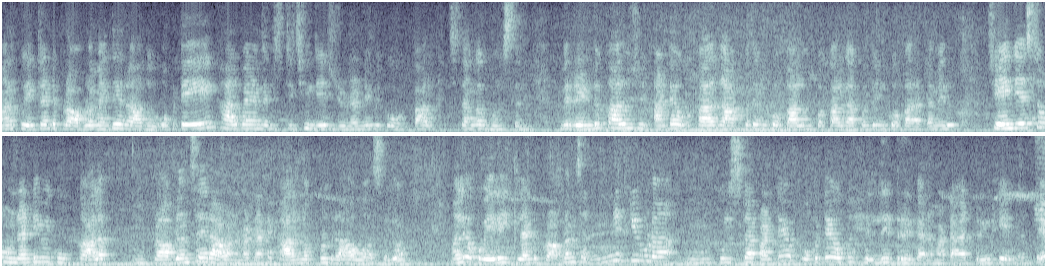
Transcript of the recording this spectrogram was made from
మనకు ఎట్లాంటి ప్రాబ్లం అయితే రాదు. ఒకటే కాలు పైన మీరు స్టిచ్చింగ్ చేసి చూడండి మీకు ఒక కాలు ఖచ్చితంగా గుంజుతుంది. మీరు రెండు కాలు అంటే ఒక కాలు కాకపోతే ఇంకో కాలు ఇంకో కాలు కాకపోతే ఇంకో కాలు అట్లా మీరు చేంజ్ చేస్తూ ఉండండి మీకు కాల ప్రాబ్లమ్సే రావు అనమాట అంటే కాళ్ళ నొప్పులు రావు అసలు. మళ్ళీ ఒకవేళ ఇట్లాంటి ప్రాబ్లమ్స్ అన్నిటికీ కూడా ఫుల్ స్టాప్ అంటే ఒకటే ఒక హెల్దీ డ్రింక్ అనమాట ఆ డ్రింక్ ఏంటంటే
